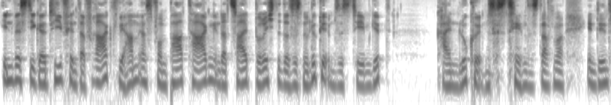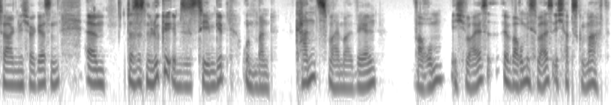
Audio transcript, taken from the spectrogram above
investigativ hinterfragt. Wir haben erst vor ein paar Tagen in der Zeit berichtet, dass es eine Lücke im System gibt. Keine Lücke im System, das darf man in den Tagen nicht vergessen. Ähm, dass es eine Lücke im System gibt und man kann zweimal wählen. Warum? Ich weiß, äh, warum ich es weiß, ich habe es gemacht.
